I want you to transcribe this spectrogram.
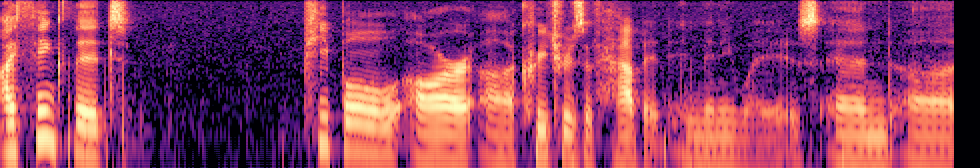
I think that people are uh, creatures of habit in many ways, and uh,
